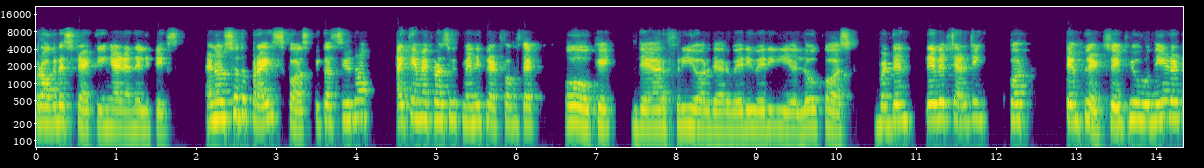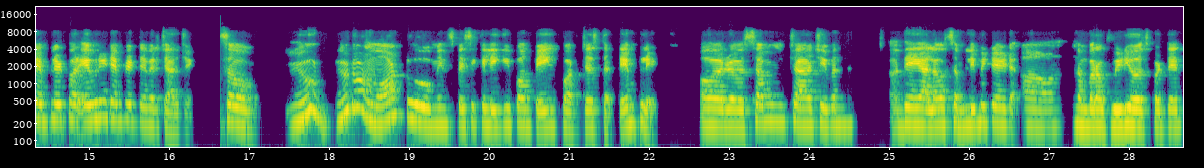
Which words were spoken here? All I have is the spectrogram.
progress tracking and analytics, and also the price cost because you know I came across with many platforms that oh okay they are free or they are very very uh, low cost, but then they were charging for template. So if you need a template for every template they were charging. So you you don't want to means basically keep on paying for just the template or uh, some charge even they allow some limited uh, number of videos but then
